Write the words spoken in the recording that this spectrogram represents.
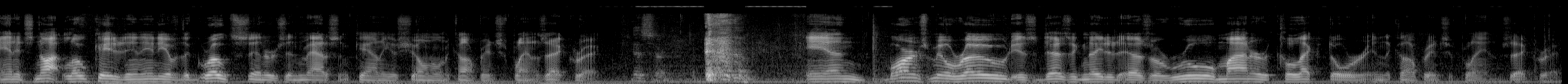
And it's not located in any of the growth centers in Madison County as shown on the comprehensive plan, is that correct? Yes, sir. And Barnes Mill Road is designated as a rural minor collector in the comprehensive plan, is that correct?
